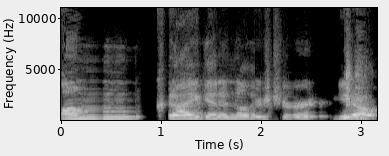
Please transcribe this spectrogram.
um could i get another shirt you know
